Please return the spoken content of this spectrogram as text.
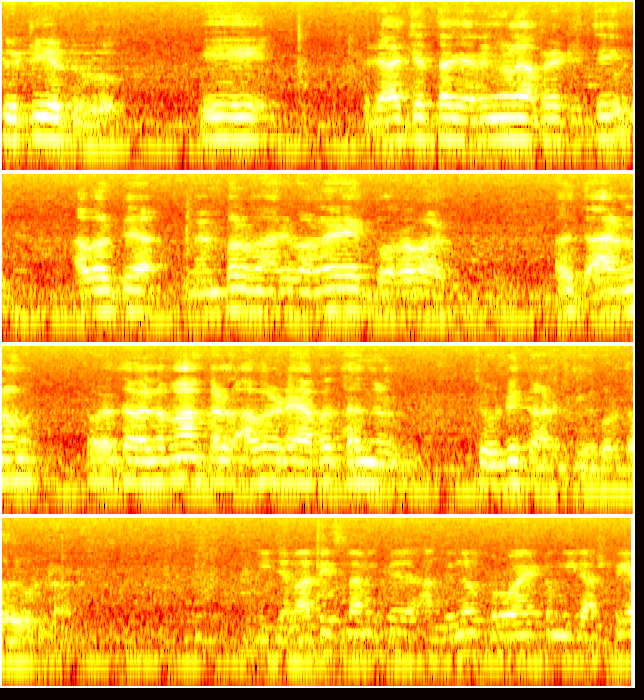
കിട്ടിയിട്ടുള്ളൂ. ഈ രാജ്യത്തെ ജനങ്ങളെ അപേക്ഷിച്ച് അവർക്ക് മെമ്പർമാർ വളരെ കുറവാണ്. അത് കാരണം ഇവിടുത്തെ വലമാക്കൾ അവരുടെ അബദ്ധങ്ങൾ ചൂണ്ടിക്കാണിച്ച് കൊടുത്തത് കൊണ്ടാണ്. ഈ ജമാഅത്തെ ഇസ്ലാമിക്ക് അംഗങ്ങൾ കുറവായിട്ടും ഈ രാഷ്ട്രീയ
